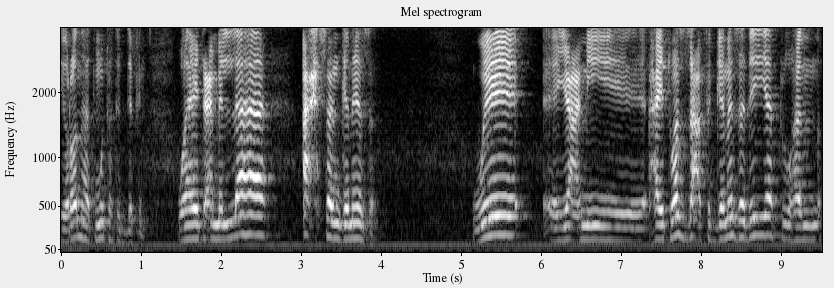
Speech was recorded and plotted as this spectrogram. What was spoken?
إيران هتموت وهتدفن وهيتعمل لها أحسن جنازة. ويعني هيتوزع في الجنازة ديت وهن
